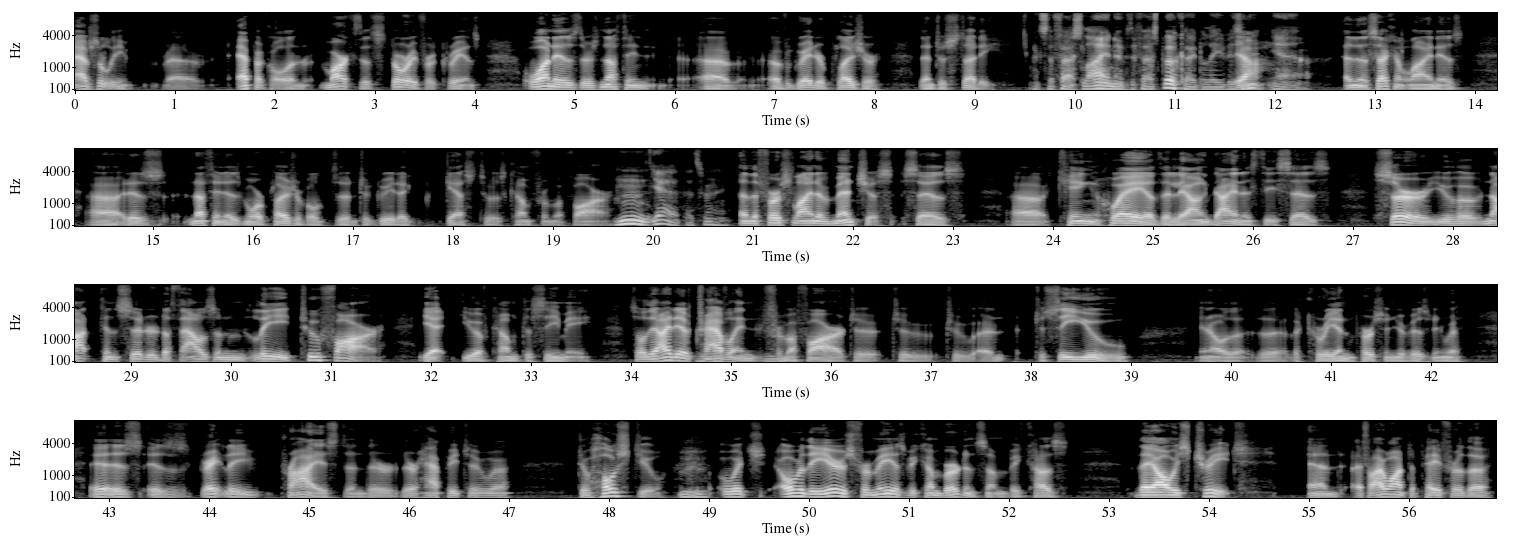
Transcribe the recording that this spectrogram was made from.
absolutely uh, epical and mark the story for Koreans. One is there's nothing uh, of greater pleasure than to study. It's the first line of the first book, I believe, isn't Yeah. it? Yeah. And the second line is, uh, it is nothing is more pleasurable to, to greet a guest who has come from afar. Mm, yeah, that's right. And the first line of Mencius says, uh, King Hui of the Liang dynasty says, Sir, you have not considered a thousand li too far, yet you have come to see me. So the idea of traveling from afar to to to uh, to see you, you know, the, the, the Korean person you're visiting with, is is greatly prized, and they're they're happy to uh, to host you, which over the years for me has become burdensome because they always treat, and if I want to pay for the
